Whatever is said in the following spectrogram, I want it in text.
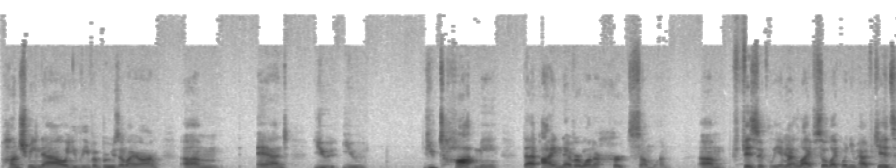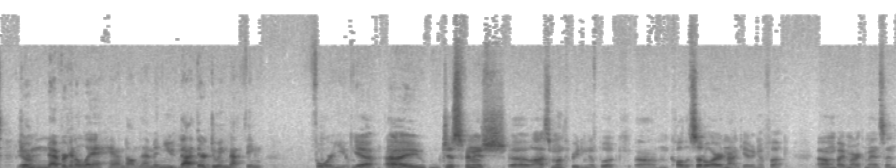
punch me now, you leave a bruise on my arm, um, and you you you taught me that I never want to hurt someone um, physically in my Yeah. life. So like when you have kids, you're never gonna lay a hand on them, and you Mhm. that they're doing that thing for you. Yeah, Um, I just finished uh, last month reading a book um, called The Subtle Art of Not Giving a Fuck um, by Mark Manson.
